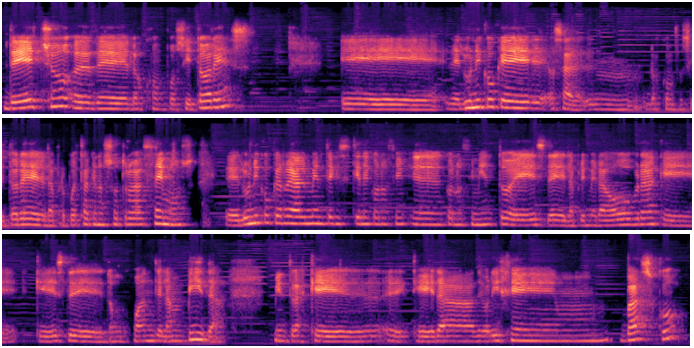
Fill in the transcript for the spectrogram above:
De hecho, eh, de los compositores, eh, el único que, o sea, mm, los compositores, la propuesta que nosotros hacemos, el único que realmente que se tiene eh, conocimiento es de la primera obra que, es de Don Juan de Lampida, mientras que, eh, que era de origen vasco.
